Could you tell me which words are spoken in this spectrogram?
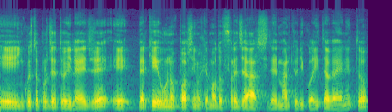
in questo progetto di legge, perché uno possa in qualche modo fregiarsi del marchio di qualità Veneto,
